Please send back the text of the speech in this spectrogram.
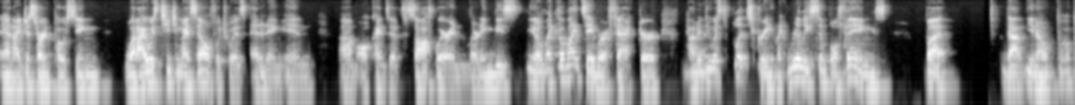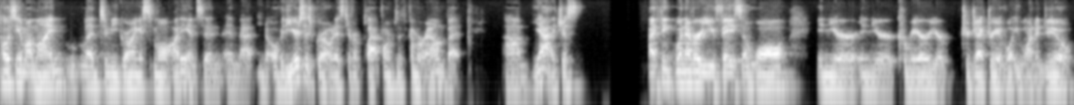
and I just started posting what I was teaching myself, which was editing in um, all kinds of software and learning these, you know, like the lightsaber effect or how to do a split screen, like really simple things. But that you know posting them online led to me growing a small audience and and that you know over the years has grown as different platforms have come around but um yeah it just i think whenever you face a wall in your in your career your trajectory of what you want to do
